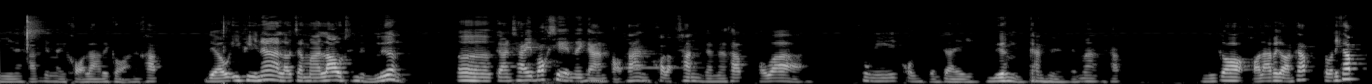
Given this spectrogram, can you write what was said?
นี้นะครับ ยังไงขอลาไปก่อนนะครับ เดี๋ยว EP หน้าเราจะมาเล่าถึงเรื่อง เอ่อการใช้บล็อกเชนในการต่อต้านคอร์รัปชันกันนะครับ เพราะว่าช่วงนี้คนสนใจเรื่องการเมืองกันมากนะครับวันนี้ก็ขอลาไปก่อนครับ สวัสดีครับ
